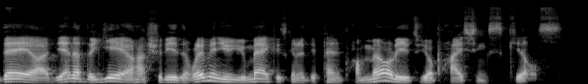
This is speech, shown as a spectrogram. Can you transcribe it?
day, or at the end of the year, actually, the revenue you make is going to depend primarily to your pricing skills.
